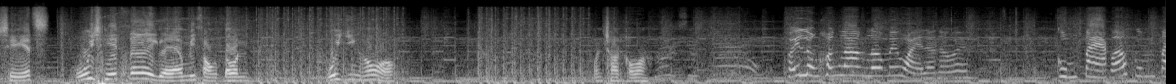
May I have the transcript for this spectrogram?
เชสอุ้ยเชสเตอร์อีกแล้วมีสองตนอุ้ยยิงเขาเหรอมันช็อตเขาอะเฮ้ยลงข้างล่างเริ่มไม่ไหวแล้วนะเว้ย กลุ่มแตกแล้วกลุ่มแต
